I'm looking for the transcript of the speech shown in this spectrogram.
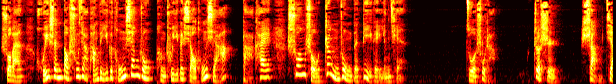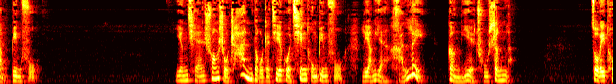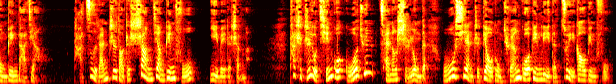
说完，回身到书架旁的一个铜箱中捧出一个小铜匣，打开，双手郑重的递给营前。左庶长，这是上将兵符。营前双手颤抖着接过青铜兵符，两眼含泪，哽咽出声了。作为统兵大将，他自然知道这上将兵符意味着什么。它是只有秦国国君才能使用的无限制调动全国兵力的最高兵符。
